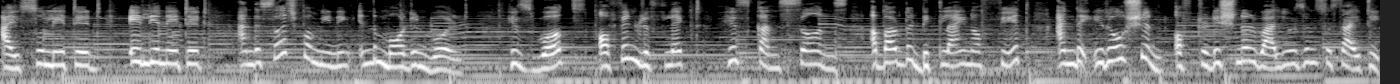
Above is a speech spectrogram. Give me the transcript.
isolated, alienated, and the search for meaning in the modern world. His works often reflect his concerns about the decline of faith and the erosion of traditional values in society.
